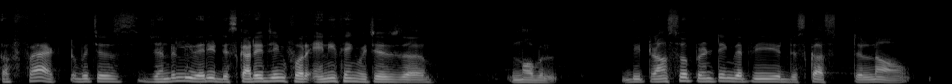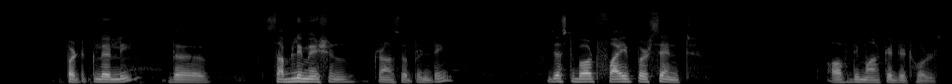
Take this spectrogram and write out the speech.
a fact which is generally very discouraging for anything which is uh, novel. The transfer printing that we discussed till now particularly the sublimation transfer printing just about 5 percent of the market it holds.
